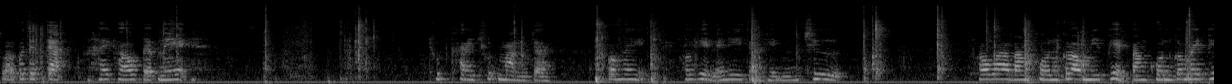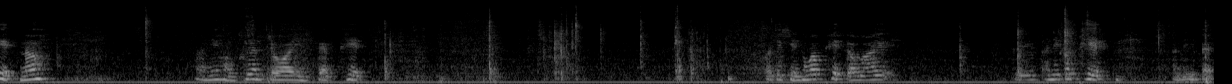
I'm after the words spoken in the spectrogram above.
จอยก็จะจัดให้เขาแบบนี้ ชุดใครชุดมันจะก็ให้เขาเห็นไอ้นี่จะเห็นชื่อ เพราะว่าบางคนก็มีเผ็ดบางคนก็ไม่เผ็ดเนาะอันนี้ของเพื่อนจอยแบบเผ็ด ก็จะเขียนคำว่าเผ็ดเอาไว้ อันนี้ก็เผ็ด อันนี้แบบ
